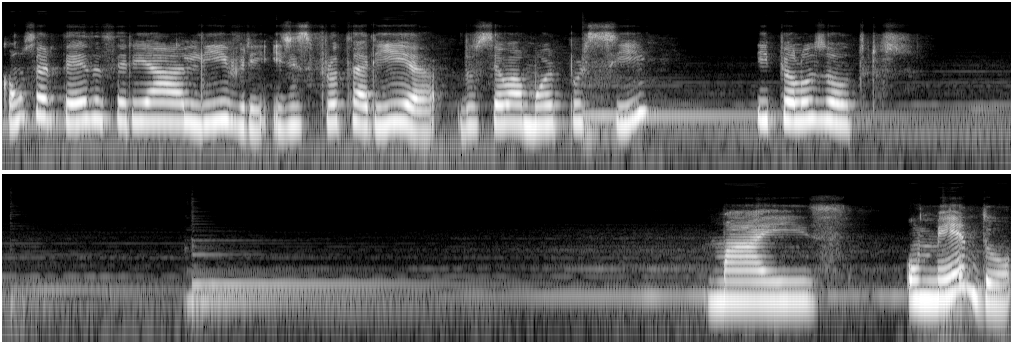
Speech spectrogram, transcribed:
Com certeza seria livre e desfrutaria do seu amor por si e pelos outros. Mas o medo,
